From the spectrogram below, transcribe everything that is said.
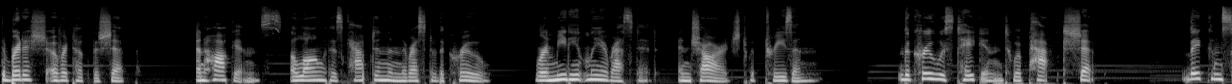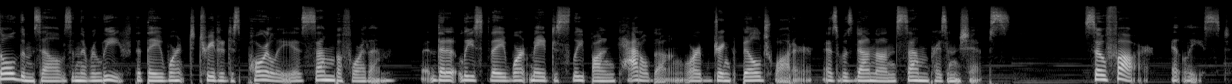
the British overtook the ship, and Hawkins, along with his captain and the rest of the crew, were immediately arrested and charged with treason. The crew was taken to a packed ship they consoled themselves in the relief that they weren't treated as poorly as some before them, that at least they weren't made to sleep on cattle dung or drink bilge water, as was done on some prison ships. So far, at least.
